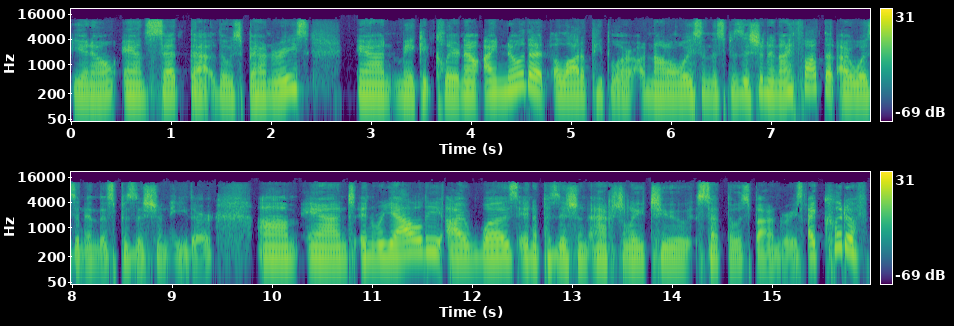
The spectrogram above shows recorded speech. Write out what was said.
you know, and set that those boundaries and make it clear. Now, I know that a lot of people are not always in this position, and I thought that I wasn't in this position either. Um, and in reality, I was in a position actually to set those boundaries. I could have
